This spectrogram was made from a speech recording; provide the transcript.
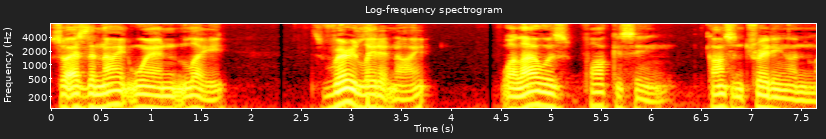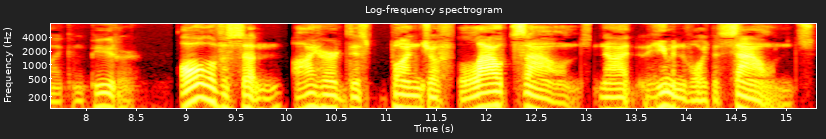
So as the night went late, it's very late at night, while I was focusing concentrating on my computer. All of a sudden, I heard this bunch of loud sounds, not human voice, but sounds.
